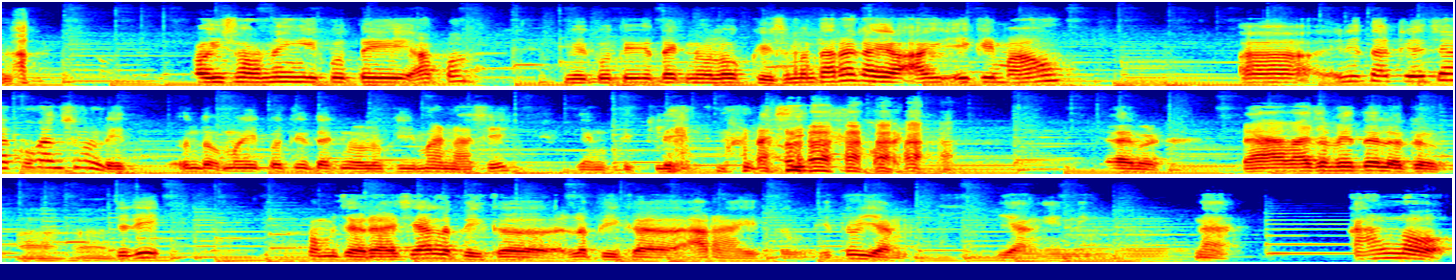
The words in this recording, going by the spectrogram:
Kok isone ngikuti apa? Ngikuti teknologi. Sementara kayak iki mau eh, ini tadi aja aku kan sulit untuk mengikuti teknologi mana sih yang diklik mana sih? nah macam itu loh, ah. Jadi pemuja rahasia lebih ke lebih ke arah itu. Itu yang yang ini. Nah, kalau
